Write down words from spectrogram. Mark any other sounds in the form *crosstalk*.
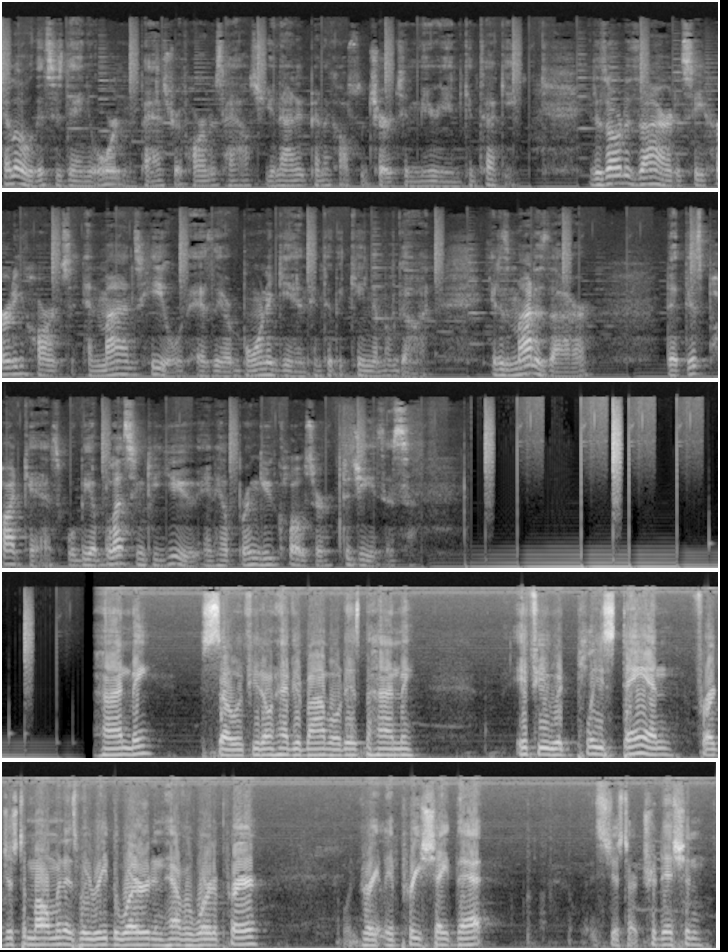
Hello, this is Daniel Orton, pastor of Harvest House United Pentecostal Church in Marion, Kentucky. It is our desire to see hurting hearts and minds healed as they are born again into the kingdom of God. It is my desire that this podcast will be a blessing to you and help bring you closer to Jesus. Behind me. So if you don't have your Bible, it is behind me. If you would please stand for just a moment as we read the word and have a word of prayer. I would greatly appreciate that. It's just our tradition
